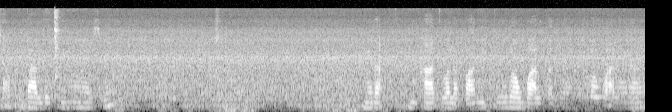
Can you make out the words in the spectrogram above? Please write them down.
चावल डाल देती हूँ मैं इसमें मेरा भात वाला पानी पूरा उबाल कर रहा है, पूरा उबाल आ रहा है।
